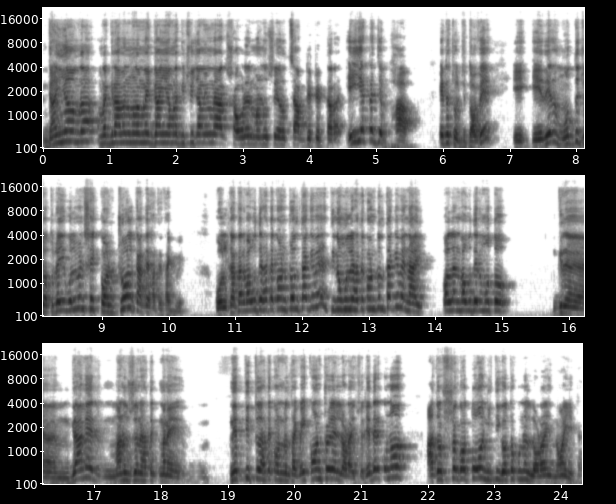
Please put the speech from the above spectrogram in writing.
গাইয়া আমরা আমরা গ্রামের মানুষ গাইয়া, আমরা কিছুই জানি না, আর শহরের মানুষে হচ্ছে আপডেটেড তারা। এই একটা যে ভাব এটা চলছে। তবে এদের মধ্যে যতটাই বলবেন, সেই কন্ট্রোল কাদের হাতে থাকবে? কলকাতার বাবুদের হাতে কন্ট্রোল থাকবে, তৃণমূলের হাতে কন্ট্রোল থাকবে, নাই কল্যাণ বাবুদের মতো গ্রামের মানুষজনের হাতে মানে নেতৃত্বের হাতে কন্ট্রোল থাকবে? এই কন্ট্রোলের লড়াই চলছে। এদের কোনো আদর্শগত, নীতিগত কোনো লড়াই নয় এটা।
